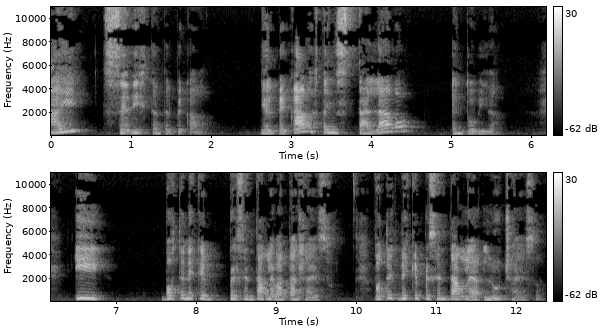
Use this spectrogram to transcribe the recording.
Ahí cediste ante el pecado. Y el pecado está instalado en tu vida. Y vos tenés que presentarle batalla a eso. Vos tenés que presentarle lucha a eso.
